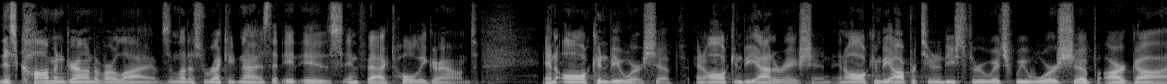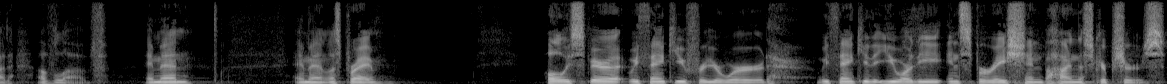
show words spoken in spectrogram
this common ground of our lives and let us recognize that it is, in fact, holy ground. And all can be worship, and all can be adoration, and all can be opportunities through which we worship our God of love. Amen. Amen. Let's pray. Holy Spirit, we thank you for your word. We thank you that you are the inspiration behind the scriptures.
